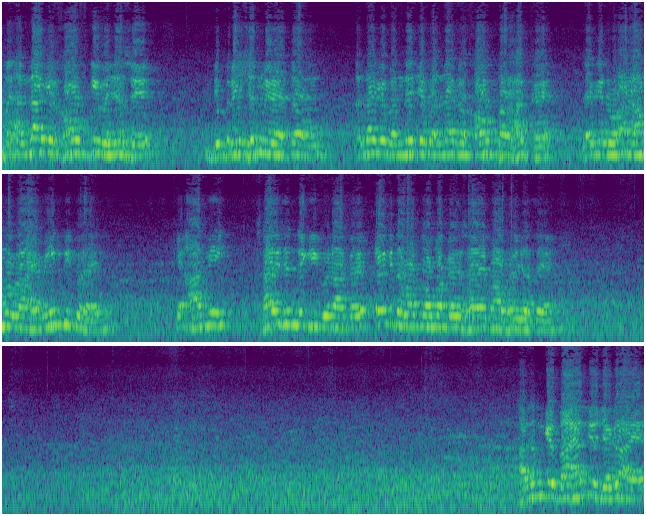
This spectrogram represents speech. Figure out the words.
میں اللہ کے خوف کی وجہ سے ڈپریشن میں رہتا ہوں۔ اللہ کے بندے جب اللہ کا خوف پر حق ہے، لیکن وہ ارحم الراحمین بھی تو ہے۔ کہ آدمی ساری زندگی گناہ کرے، ایک دفعہ توبہ کرے، سارے معاف ہو جاتے ہیں۔ حرم کے باہر جو جگہ ہے،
